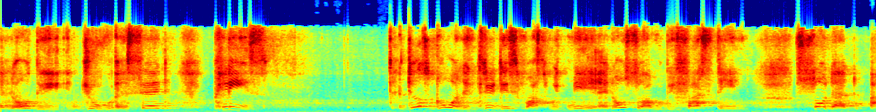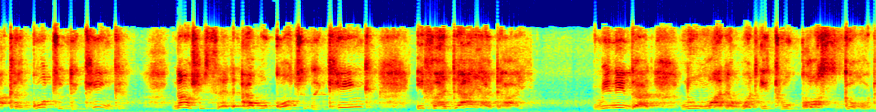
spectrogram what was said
and all the Jew and said, please just go on a three days fast with me and also i will be fasting so that i can go to the king now she said i will go to the king if i die i die meaning that no matter what it will cost god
